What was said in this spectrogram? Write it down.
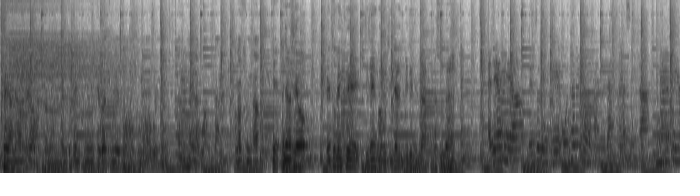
네, 안녕하세요. 저는 멘토뱅크 개발팀에서 근무하고 있는 한혜라고 합니다. 반갑습니다. 네, 안녕하세요. 멘토뱅크의 디자인 광고 팀장 미드입니다. 반갑습니다. 안녕하세요. 멘토뱅크의 온하늘이라고 합니다. 반갑습니다. 안녕하세요.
